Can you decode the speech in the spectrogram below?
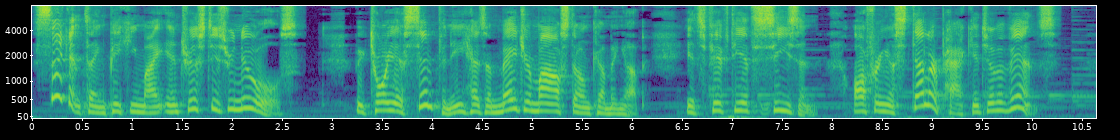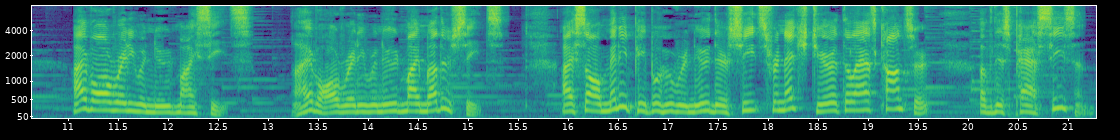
Second thing piquing my interest is renewals. Victoria Symphony has a major milestone coming up, its 50th season, offering a stellar package of events. I've already renewed my seats. I've already renewed my mother's seats. I saw many people who renewed their seats for next year at the last concert of this past season.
